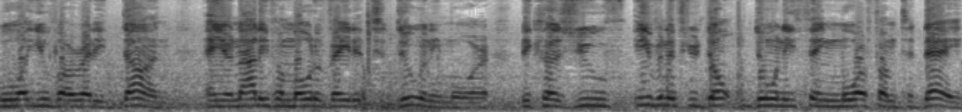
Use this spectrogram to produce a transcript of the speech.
with what you've already done and you're not even motivated to do anymore because you've even if you don't do anything more from today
